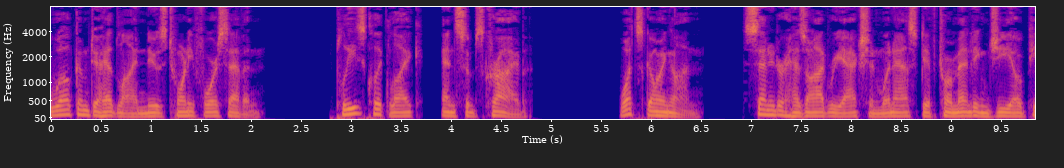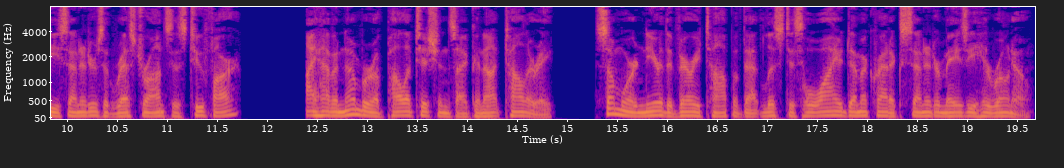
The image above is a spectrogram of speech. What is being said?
Welcome to Headline News 24/7. Please click like and subscribe. What's going on? Senator has odd reaction when asked if tormenting GOP senators at restaurants is too far? I have a number of politicians I cannot tolerate. Somewhere near the very top of that list is Hawaii Democratic Senator Mazie Hirono.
